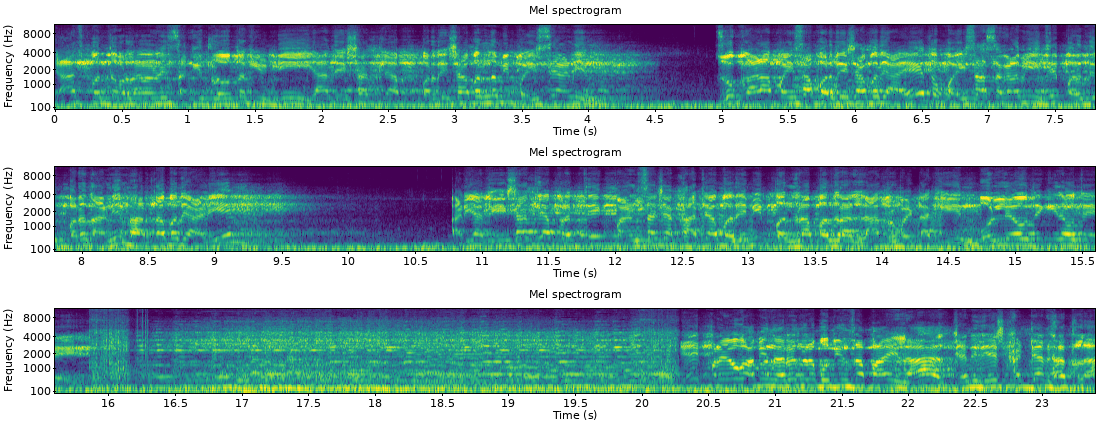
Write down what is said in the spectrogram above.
याच पंतप्रधानांनी सांगितलं होतं की मी या देशातल्या परदेशामधनं मी पैसे आणीन. जो काळा पैसा परदेशामध्ये आहे तो पैसा सगळा मी इथे परत परत आणीन भारतामध्ये आणीन. आणि या देशातल्या प्रत्येक माणसाच्या खात्यामध्ये मी पंधरा पंधरा लाख रुपये टाकीन. बोलले होते की नव्हते? नरेंद्र मोदींचा पाहिला ज्यांनी देश खड्ड्यात घातला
